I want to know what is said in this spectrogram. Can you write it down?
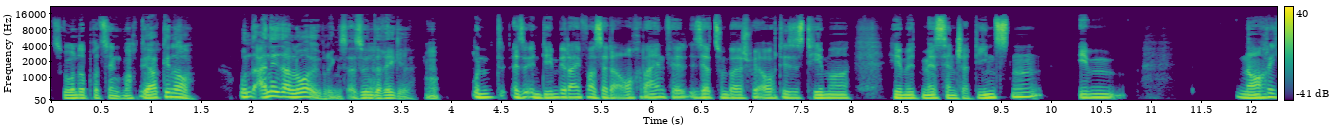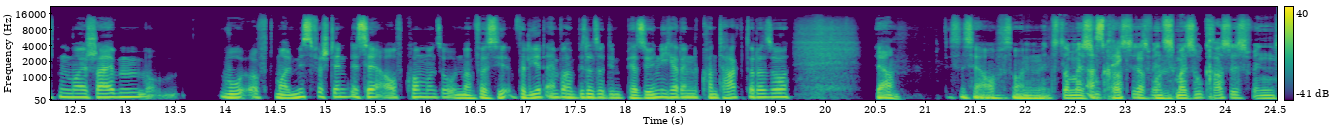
zu 100 Prozent gemacht. ja genau. Also, Und auch nicht allein übrigens, also in Ja. der Regel. Und also in dem Bereich, was ja da auch reinfällt, ist ja zum Beispiel auch dieses Thema hier mit Messenger-Diensten, eben Nachrichten mal schreiben, wo oft mal Missverständnisse aufkommen und so und man verliert einfach ein bisschen so den persönlicheren Kontakt oder so. Ja, das ist ja auch so wenn ein. es dann mal so Aspekt krass ist, davon. wenn es mal so krass ist, wenn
